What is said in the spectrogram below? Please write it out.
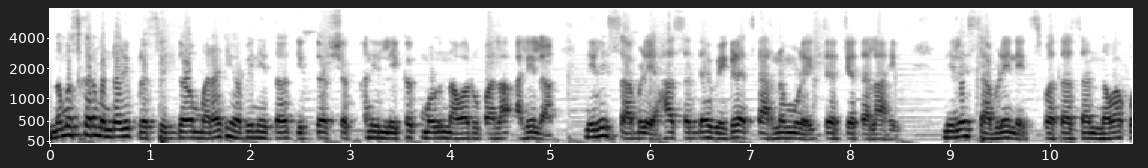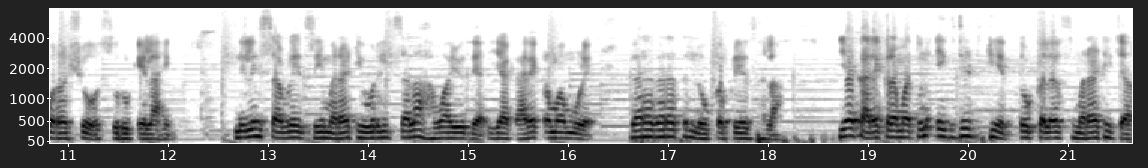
नमस्कार मंडळी प्रसिद्ध मराठी अभिनेता दिग्दर्शक आणि लेखक म्हणून नावारूपाला आलेला निलेश साबळे हा सध्या वेगळ्याच कारणामुळे चर्चेत आला आहे. निलेश साबळेने स्वतःचा नवा कोरा शो सुरू केला आहे. निलेश साबळे झी मराठीवरील चला हवा येऊ द्या या कार्यक्रमामुळे घराघरात लोकप्रिय झाला. या कार्यक्रमातून एक्झिट घेत तो कलर्स मराठीच्या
